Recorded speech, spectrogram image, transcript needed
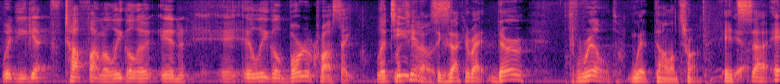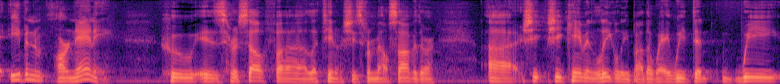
when you get tough on illegal in, illegal border crossing? Latinos. Latinos, exactly right. They're thrilled with Donald Trump. It's Yeah. uh, even our nanny, who is herself uh, Latino. She's from El Salvador. Uh, she she came in legally, by the way. We did we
